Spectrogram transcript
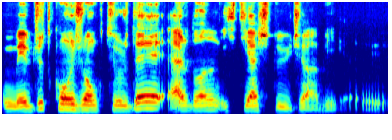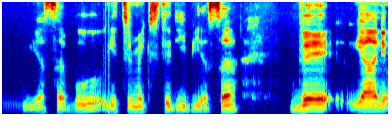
mevcut konjonktürde Erdoğan'ın ihtiyaç duyacağı bir yasa bu. Getirmek istediği bir yasa. Ve yani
